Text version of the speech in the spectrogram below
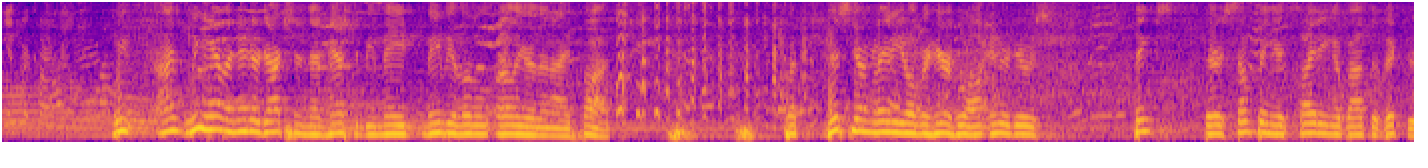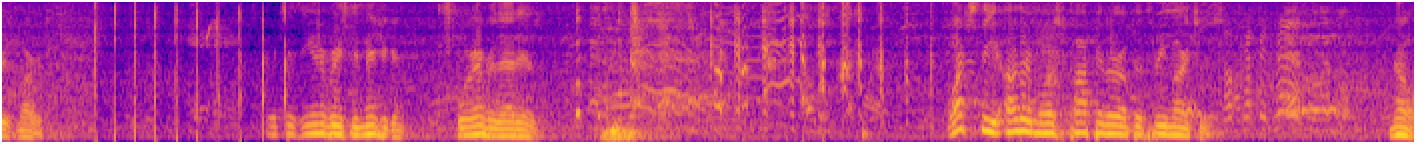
Cargill. We, I, we have an introduction that has to be made maybe a little earlier than I thought. but this young lady over here who I'll introduce thinks there's something exciting about the Victors March, which is the University of Michigan, wherever that is. What's the other most popular of the three marches? No.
